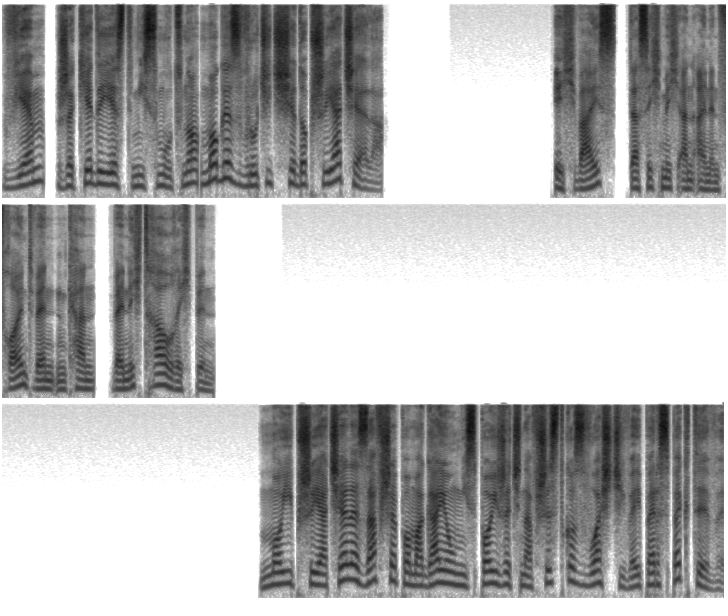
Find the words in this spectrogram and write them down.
Wiem, że kiedy jest mi smutno, mogę zwrócić się do przyjaciela. Ich weiß, dass ich mich an einen Freund wenden kann, wenn ich traurig bin. Moi przyjaciele zawsze pomagają mi spojrzeć na wszystko z właściwej perspektywy.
